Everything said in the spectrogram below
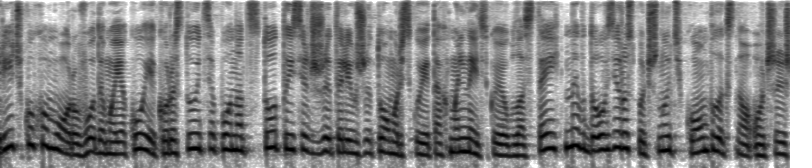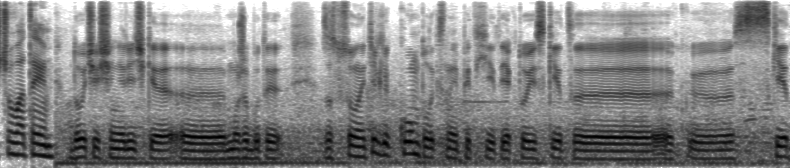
Річку Хомору, водами якої користуються понад 100 тисяч жителів Житомирської та Хмельницької областей, невдовзі розпочнуть комплексно очищувати. До очищення річки е, може бути застосований тільки комплексний підхід, як той скид, е, к- скид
